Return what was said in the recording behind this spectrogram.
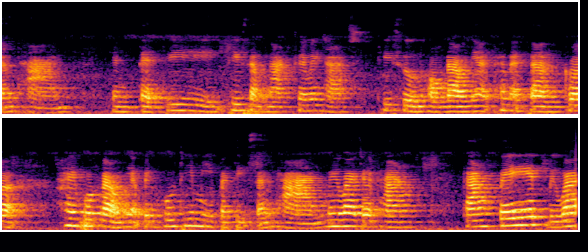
สันถาน อย่างแต่ที่ที่สำนักใช่ไหมคะ ที่ศูนย์ของเราเนี่ยท่านอาจารย์ก็ให้พวกเราเนี่ยเป็นผู้ที่มีปฏิสันถาน ไม่ว่าจะทางทางเฟซหรือว่า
